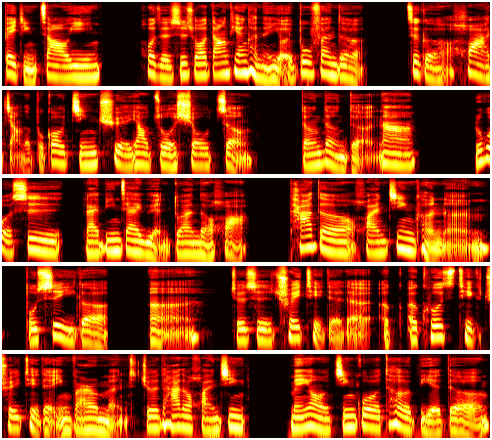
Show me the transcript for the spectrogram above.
背景噪音，或者是说当天可能有一部分的这个话讲的不够精确，要做修正等等的。那如果是来宾在远端的话，它的环境可能不是一个呃，就是 treated 的 acoustic treated environment，就是它的环境没有经过特别的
